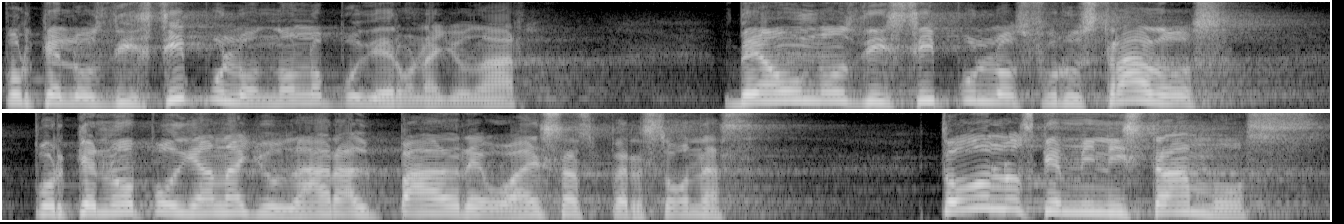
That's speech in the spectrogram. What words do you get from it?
porque los discípulos no lo pudieron ayudar. Ve a unos discípulos frustrados porque no podían ayudar al padre o a esas personas. Todos los que ministramos,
